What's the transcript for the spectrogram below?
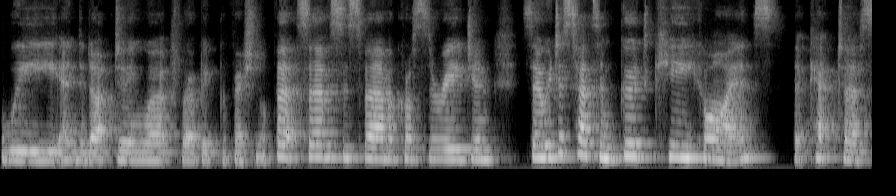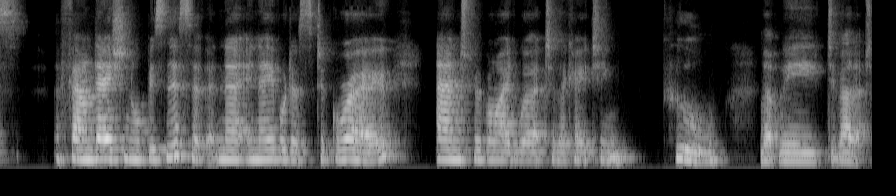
we ended up doing work for a big professional services firm across the region. So we just had some good key clients that kept us a foundational business that enabled us to grow and provide work to the coaching pool that we developed.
